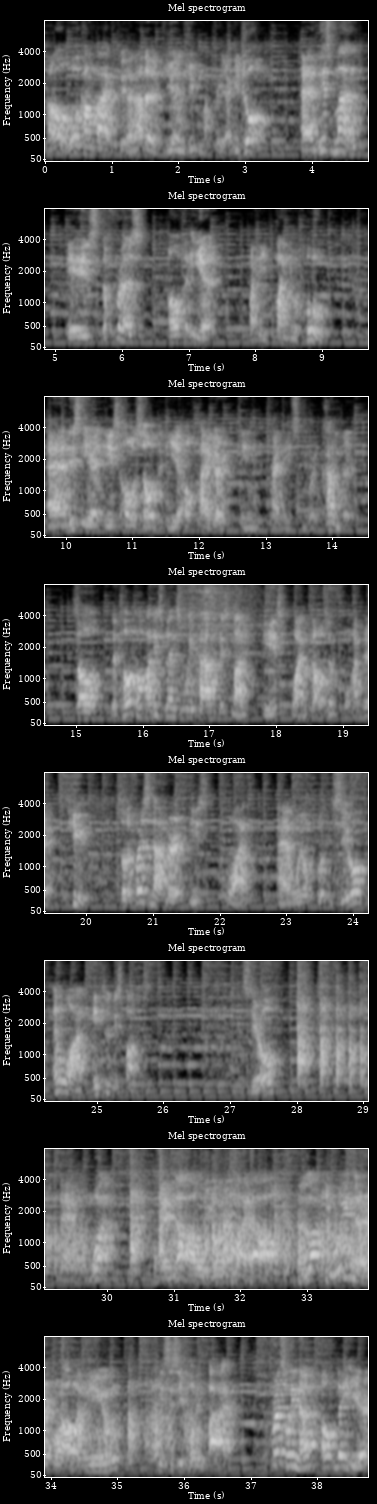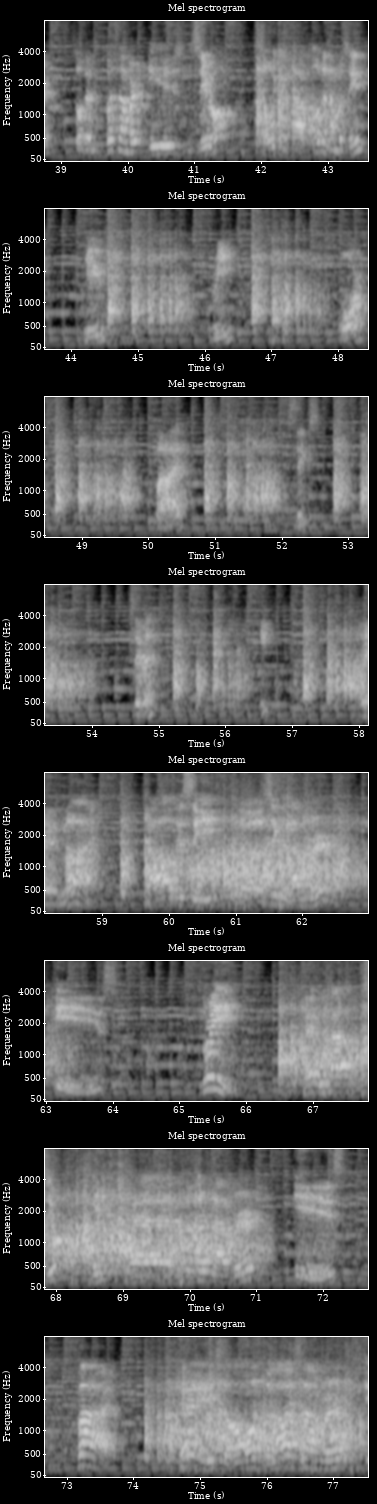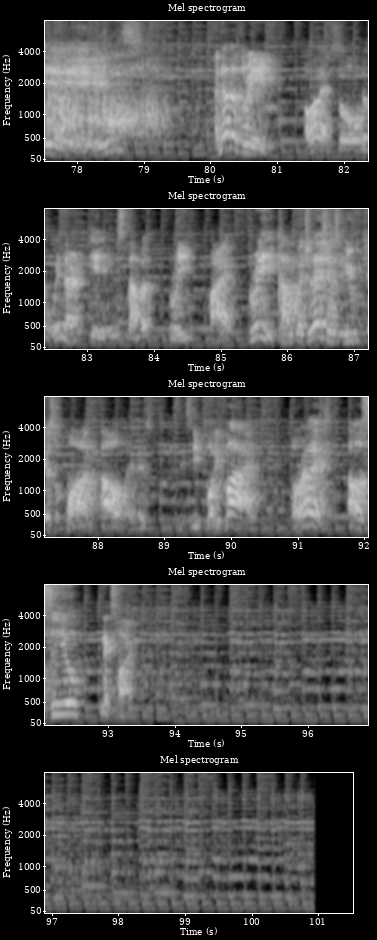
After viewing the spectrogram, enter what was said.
Hello, welcome back to another GNG monthly lucky draw. And this month is the first of the year 2022. And this year is also the year of tiger in Chinese New Year calendar. So the total participants we have this month is 1,402. So the first number is 1 and we'll put 0 and 1 into this box. 0 one. And now we're going to find out the lucky winner for our new PCC 45. The first winner of the year. So the first number is 0. So we can have all the numbers in. 2, 3, 4, 5, 6, 7, let's see, the second number is 3. Okay, we have 0, 3, and the third number is 5. Okay, so the last number is another 3. Alright, so the winner is number 353. Congratulations, you just won our latest C45. Alright, I'll see you next time.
